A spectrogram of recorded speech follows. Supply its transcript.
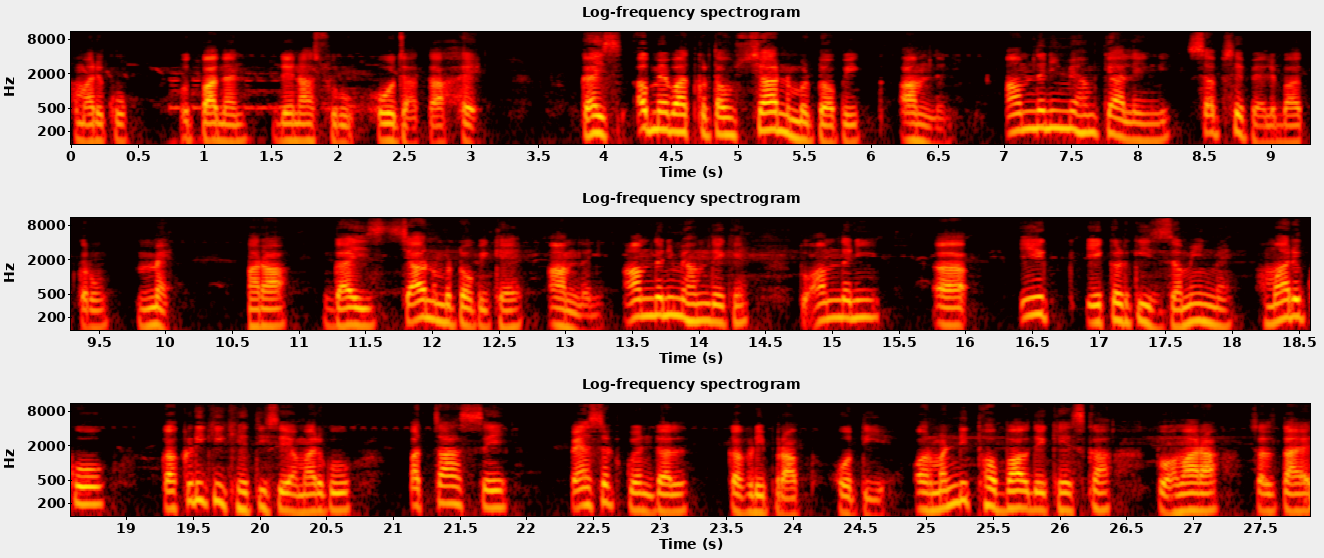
हमारे को उत्पादन देना शुरू हो जाता है। गाइस अब मैं बात करता हूँ चार नंबर टॉपिक आमदनी। आमदनी में हम क्या लेंगे? सबसे पहले बात करूँ मैं। हमारा गाइस चार नंबर टॉपिक है आमदनी। आमदनी में हम देखें तो आमदनी एक एकड़ की ज़मीन में हमारे को ककड़ी की खेती से हमारे को पचास से पैंसठ क्विंटल ककड़ी प्राप्त होती है। और मंडी थोक भाव देखें इसका तो हमारा चलता है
